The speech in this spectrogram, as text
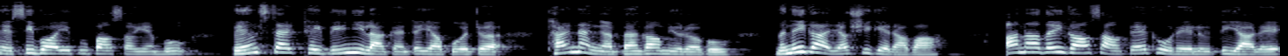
နှင့်စီးပွားရေးပူးပေါင်းဆောင်ရွက်မှု BIMSTEC ထိပ်သီးညီလာခံတက်ရောက်ဖို့အတွက်ထိုင်းနိုင်ငံဘန်ကောက်မြို့တော်ကိုမနေ့ကရောက်ရှိခဲ့တာပါ။အာနာသိန်းကောင်းဆောင်တဲခိုတယ်လို့သိရတဲ့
